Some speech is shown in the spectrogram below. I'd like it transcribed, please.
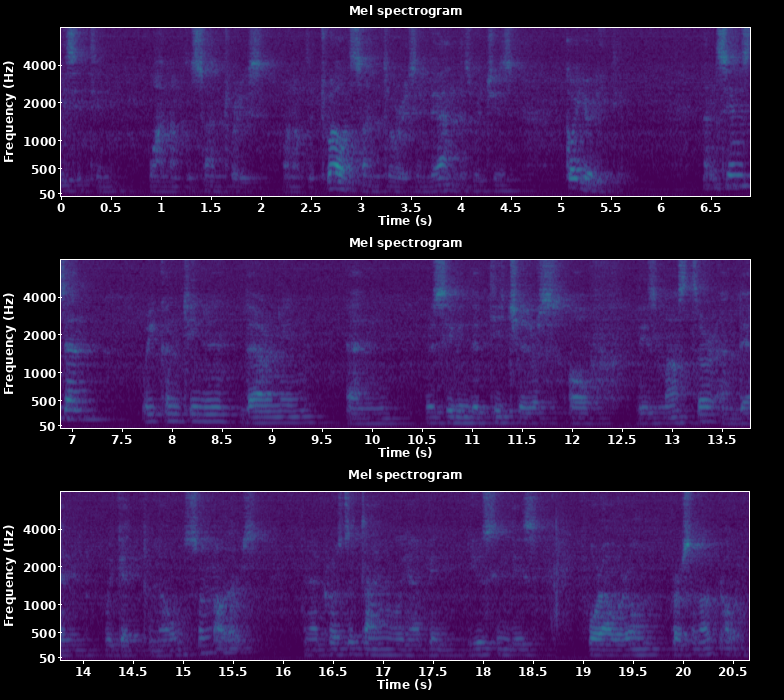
visiting one of the sanctuaries, one of the 12 sanctuaries in the Andes, which is Qoyllur Rit'i. And since then, we continue learning and receiving the teachers of this master, and then we get to know some others. And across the time, we have been using this for our own personal growing.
